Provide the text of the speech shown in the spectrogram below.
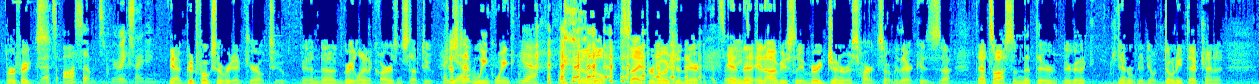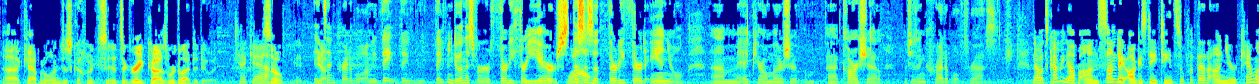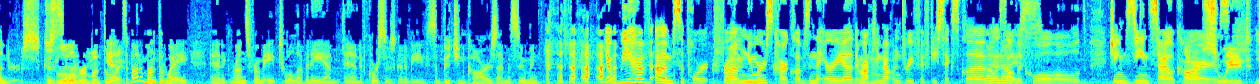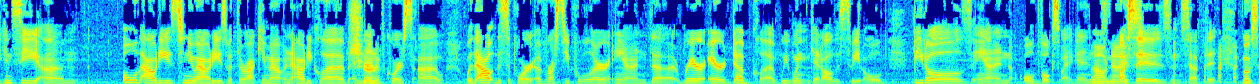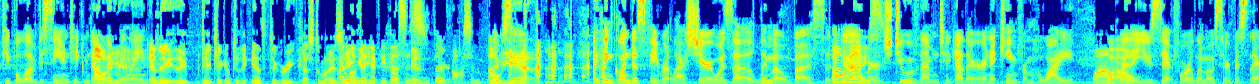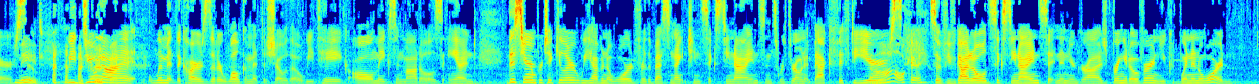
Perfect. That's awesome. Very exciting. yeah, good folks over at Ed Carroll, too. And uh, great line of cars and stuff, too. Heck Just yeah. a wink, wink. Yeah. a little side promotion there. That's And right. uh, and obviously a very generous hearts over there because uh, that's awesome that they're they're going to gener- you know donate that kind of uh, capital and just go. It's, it's a great cause. We're glad to do it. Heck yeah. So It's yeah, incredible. I mean, they, they, they've been doing this for 33 years. Wow. This is a 33rd annual um, Ed Carroll Motor Show, uh, car show, which is incredible for us. now it's coming up on Sunday, August 18th. So put that on your calendars. 'cause, Just a little uh, over a month yeah, away. it's about a month away, and it runs from 8 to 11 a.m. And of course, there's going to be some bitchin' cars, I'm assuming. yeah, we have um, support from numerous car clubs in the area. The Mm-hmm. Rocky Mountain 356 Club Oh, has all the cool old James Dean style cars. Oh, sweet. You can see um, old Audis to new Audis with the Rocky Mountain Audi Club. And then, of course, uh, without the support of Rusty Pooler and the Rare Air Dub Club, we wouldn't get all the sweet old Beetles and old Volkswagens, Oh, nice. buses, and stuff that most people love to see and take them down oh memory yeah, lane. and they, they they take them to the nth degree customizing. I love the hippie buses. and- They're awesome. Oh They're- yeah, I think Glenda's favorite last year was a limo bus that a Oh, guy nice. merged two of them together, and it came from Hawaii. Wow. Wow. where they used it for limo service there. So Neat. we do not limit the cars that are welcome at the show, though. We take all makes and models, and this year in particular, we have an award for the best 1969 since we're throwing it back 50 years. Oh, okay. So if you've got an old 69 sitting in your garage, bring it over, and you could win an award.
